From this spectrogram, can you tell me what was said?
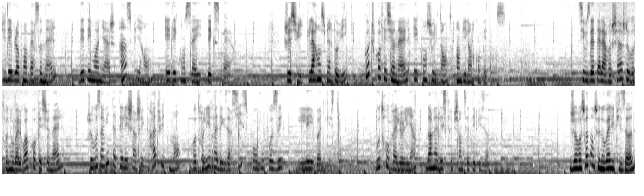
du développement personnel, des témoignages inspirants et des conseils d'experts. Je suis Clarence Mirkovic, coach professionnel et consultante en bilan de compétences. Si vous êtes à la recherche de votre nouvelle voie professionnelle, je vous invite à télécharger gratuitement votre livret d'exercices pour vous poser les bonnes questions. Vous trouverez le lien dans la description de cet épisode. Je reçois dans ce nouvel épisode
